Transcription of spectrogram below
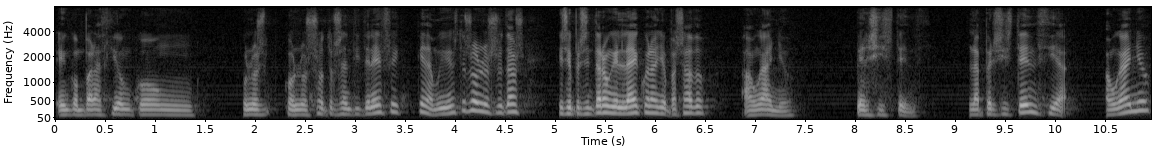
en comparación con, con, los, con los otros TNF queda muy bien. Estos son los resultados que se presentaron en la ECO el año pasado a un año. Persistencia. La persistencia a un año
